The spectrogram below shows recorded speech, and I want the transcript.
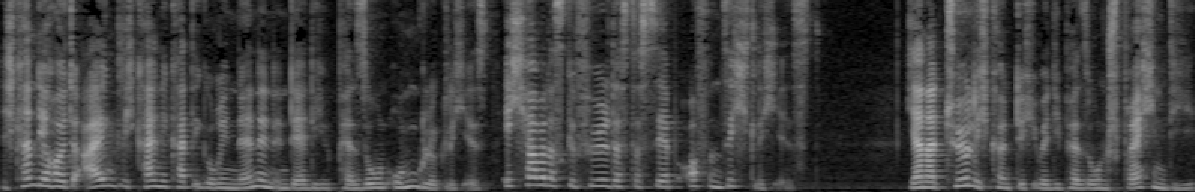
Ich kann dir heute eigentlich keine Kategorie nennen, in der die Person unglücklich ist. Ich habe das Gefühl, dass das sehr offensichtlich ist. Ja, natürlich könnte ich über die Person sprechen, die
